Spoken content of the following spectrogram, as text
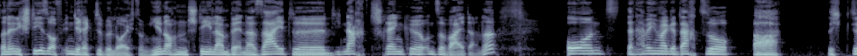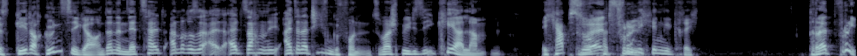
sondern ich stehe so auf indirekte Beleuchtung. Hier noch eine Stehlampe in der Seite, die Nachtschränke und so weiter. Ne? Und dann habe ich mal gedacht so, ah, ich, das geht auch günstiger. Und dann im Netz halt andere als Sachen, Alternativen gefunden. Zum Beispiel diese Ikea-Lampen. Ich habe so nicht hingekriegt. Thread free.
